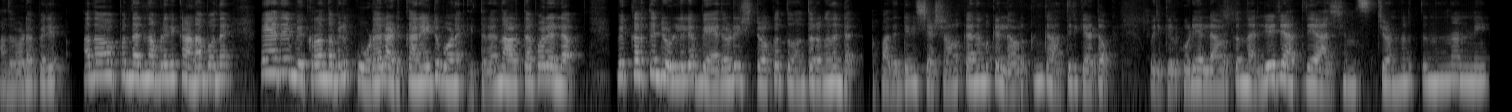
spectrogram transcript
അതോടൊപ്പം അതോടൊപ്പം തന്നെ നമ്മളിനി കാണാൻ പോകുന്നത് വേദയും വിക്രവും തമ്മിൽ കൂടുതൽ അടുക്കാനായിട്ട് പോണേ. ഇത്രയും നാളത്തെ പോലെയല്ല. വിക്രത്തിന്റെ ഉള്ളിൽ വേദയുടെ ഇഷ്ടമൊക്കെ തോന്നി തുടങ്ങുന്നുണ്ട്. അപ്പം അതിന്റെ വിശേഷങ്ങളൊക്കെ നമുക്ക് എല്ലാവർക്കും കാത്തിരിക്കാം കേട്ടോ ഒരിക്കൽ കൂടി എല്ലാവർക്കും നല്ലൊരു രാത്രി ആശംസിച്ചുകൊണ്ട് നിർത്തുന്നു. നന്ദി.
